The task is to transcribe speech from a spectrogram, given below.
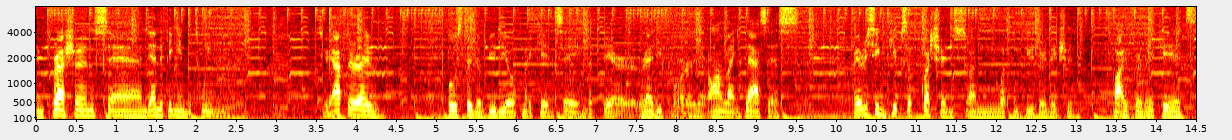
impressions, and anything in between. So, after I've posted a video of my kids saying that they're ready for their online classes, I received heaps of questions on what computer they should buy for their kids,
